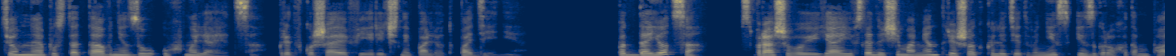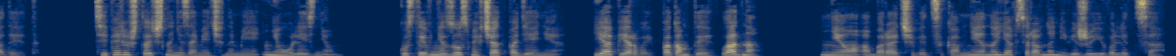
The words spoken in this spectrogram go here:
Темная пустота внизу ухмыляется, предвкушая фееричный полет падения. «Поддается?» — спрашиваю я, и в следующий момент решетка летит вниз и с грохотом падает. Теперь уж точно незамеченными не улизнем. Кусты внизу смягчат падение. Я первый, потом ты, ладно? Нео оборачивается ко мне, но я все равно не вижу его лица.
